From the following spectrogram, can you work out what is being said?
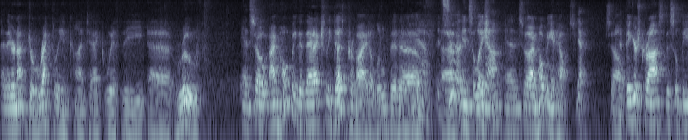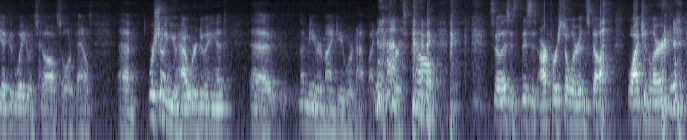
Uh, they are not directly in contact with the uh, roof. And so I'm hoping that that actually does provide a little bit of Yeah, uh, insulation. Yeah. And so I'm hoping it helps. Yeah. So Yeah. fingers crossed, this will be a good way to install solar panels. Um, we're showing you how we're doing it. Let me remind you, we're not like experts. No. so this is this is our first solar install. Watch and learn.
